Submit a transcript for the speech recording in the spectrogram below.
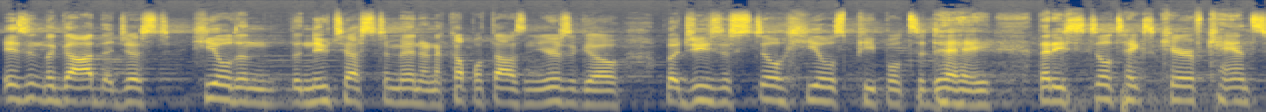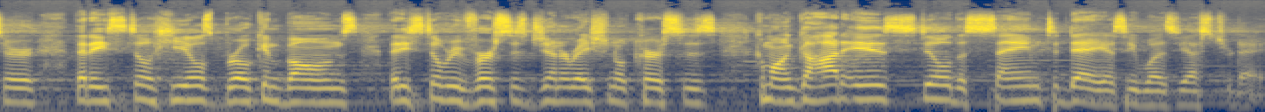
isn't the God that just healed in the New Testament and a couple thousand years ago, but Jesus still heals people today, that he still takes care of cancer, that he still heals broken bones, that he still reverses generational curses. Come on, God is still the same today as he was yesterday.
